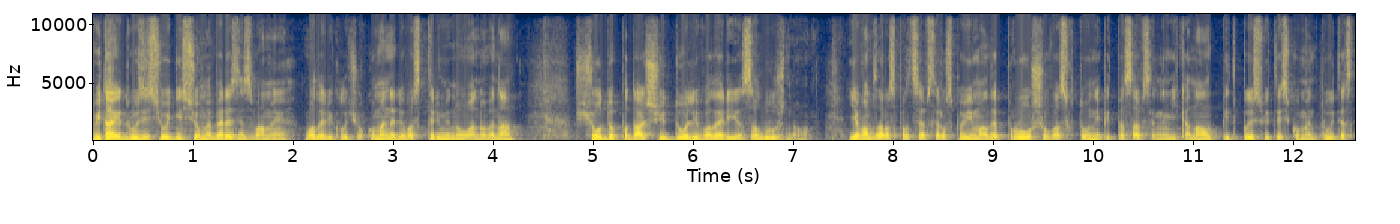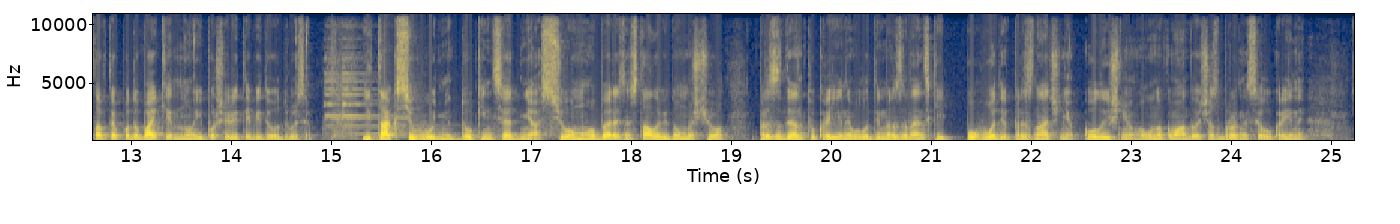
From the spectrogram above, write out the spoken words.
Вітаю, друзі! Сьогодні 7 березня з вами Валерій Клочок. У мене для вас термінова новина щодо подальшої долі Валерія Залужного. Я вам зараз про це все розповім, але прошу вас, хто не підписався на мій канал, підписуйтесь, коментуйте, ставте подобайки, ну і поширюйте відео, друзі. І так, сьогодні, до кінця дня, 7 березня, стало відомо, що президент України Володимир Зеленський погодив призначення колишнього головнокомандувача Збройних сил України.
